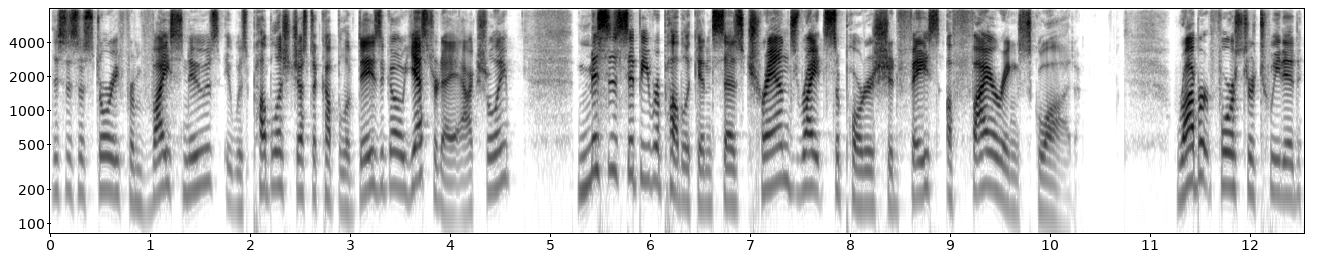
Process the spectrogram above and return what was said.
This is a story from Vice News. It was published just a couple of days ago, yesterday actually. Mississippi Republican says trans rights supporters should face a firing squad. Robert Forster tweeted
